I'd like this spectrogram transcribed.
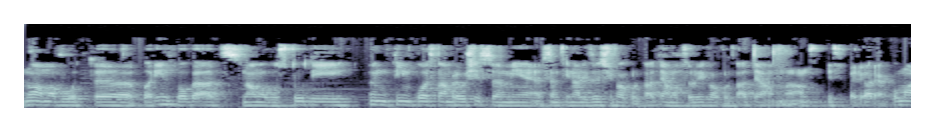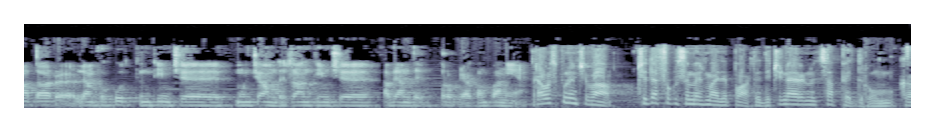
nu am avut uh, părinți bogați, nu am avut studii, în timpul ăsta am reușit să-mi, să-mi finalizez și facultatea, am absolvit facultatea, am, am studii superioare acum, dar le-am făcut în timp ce munceam deja, în timp ce aveam de propria companie. Raul, spune ceva, ce te-a făcut să mergi mai departe? De ce n-ai renunțat pe drum? Că,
